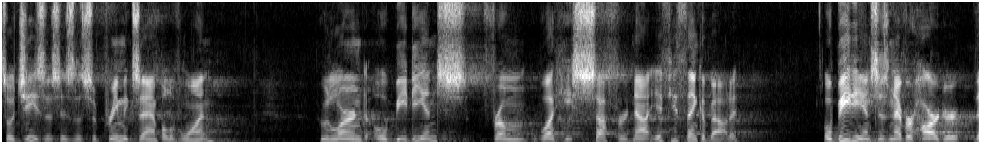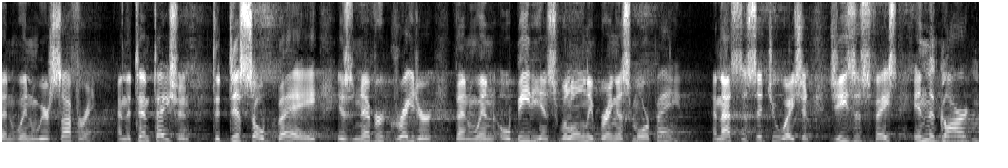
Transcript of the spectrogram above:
So Jesus is the supreme example of one who learned obedience from what he suffered. Now, if you think about it, obedience is never harder than when we're suffering. And the temptation to disobey is never greater than when obedience will only bring us more pain. And that's the situation Jesus faced in the garden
